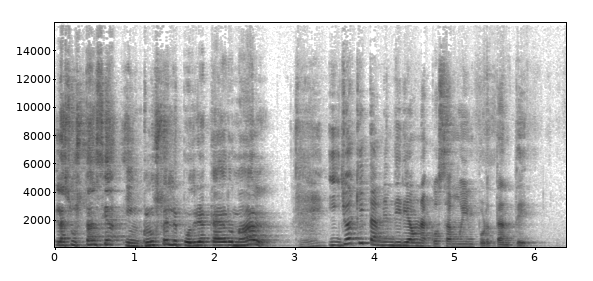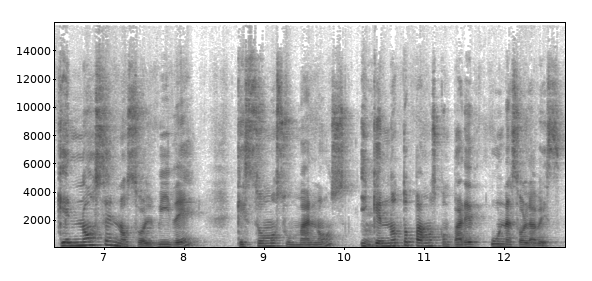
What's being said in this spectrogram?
la sustancia incluso le podría caer mal. Y yo aquí también diría una cosa muy importante, que no se nos olvide que somos humanos y que no topamos con pared una sola vez.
